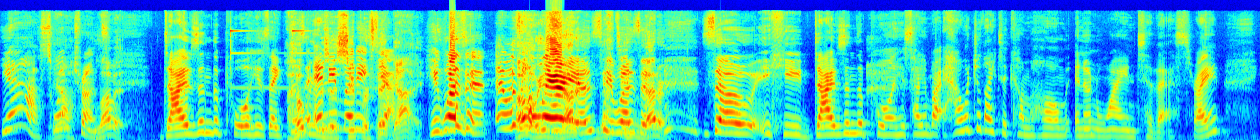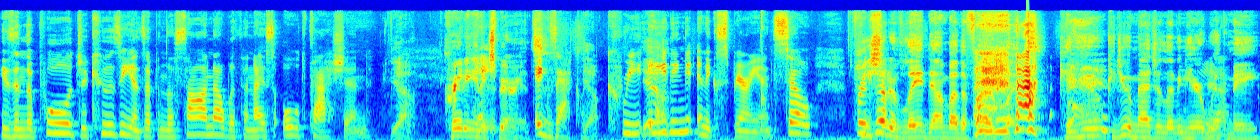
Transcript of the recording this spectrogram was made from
Yeah, swim Yeah, trunks. love it. Dives in the pool. He's like, does hope he was a anybody? fit yeah. He wasn't. It was Oh, hilarious. He wasn't. So he dives in the pool and he's talking about how would you like to come home and unwind to this, right? He's in the pool, jacuzzi, ends up in the sauna with a nice old fashioned. Yeah. Creating an experience. Exactly. Yeah. Creating an experience. So He should have laid down by the fireplace. Can you could you imagine living here with me?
